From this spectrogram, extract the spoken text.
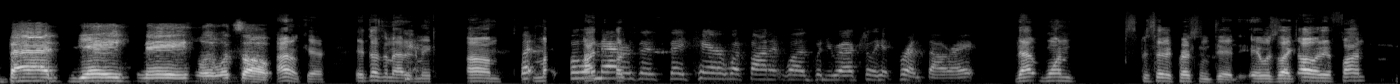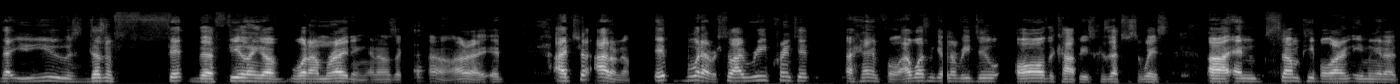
Bad, yay, nay? What's up? I don't care. It doesn't matter to me. Um, But My- but what I- matters is they care what font it was when you actually hit print, though, right? that one specific person did. It was like, oh, the font that you use doesn't fit the feeling of what I'm writing, and I was like, oh, all right. It, I tr- I don't know. It whatever. So I reprinted a handful. I wasn't going to redo all the copies because that's just a waste. Uh, and some people aren't even going to.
